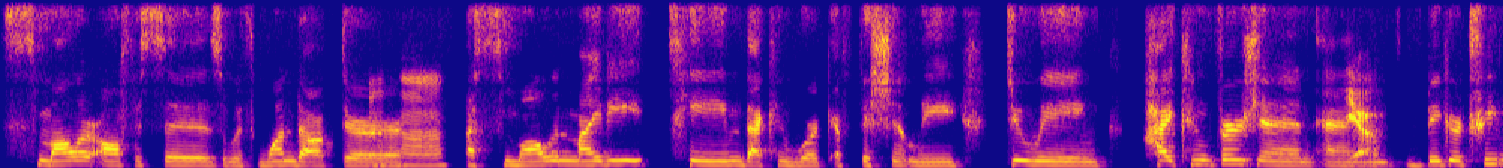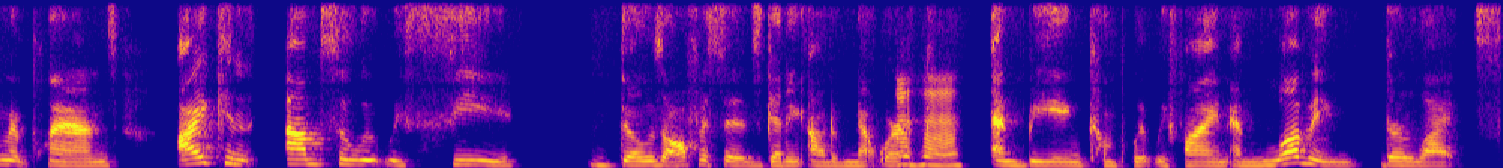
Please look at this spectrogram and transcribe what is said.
smaller offices with one doctor Mhm. a small and mighty team that can work efficiently doing high conversion and Yeah. bigger treatment plans i can absolutely see those offices getting out of network Mhm. and being completely fine and loving their lives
